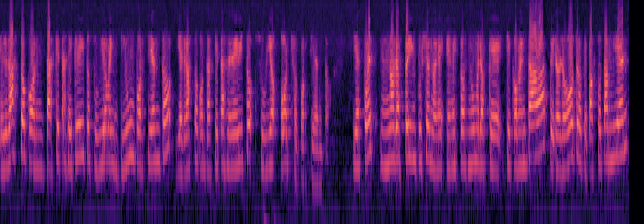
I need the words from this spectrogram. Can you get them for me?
el gasto con tarjetas de crédito subió 21% y el gasto con tarjetas de débito subió 8%. Y después, no lo estoy incluyendo en, estos números que, comentaba, pero lo otro que pasó también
